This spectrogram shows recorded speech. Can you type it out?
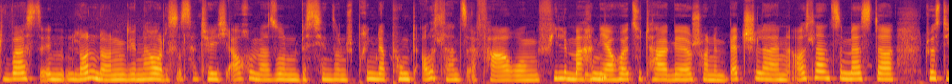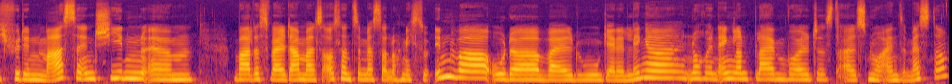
du warst in London, genau. Das ist natürlich auch immer so ein bisschen so ein springender Punkt Auslandserfahrung. Viele machen ja heutzutage schon im Bachelor ein Auslandssemester. Du hast dich für den Master entschieden. Ähm, war das, weil damals Auslandssemester noch nicht so in war oder weil du gerne länger noch in England bleiben wolltest als nur ein Semester?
